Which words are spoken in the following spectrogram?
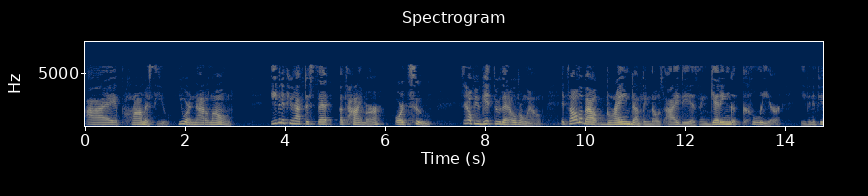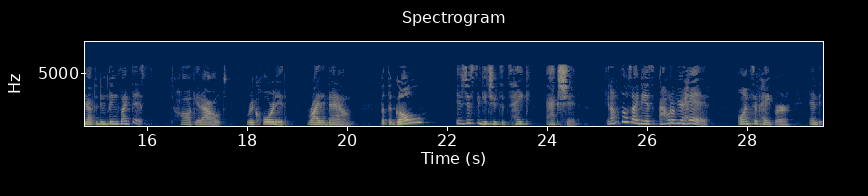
I promise you, you are not alone. Even if you have to set a timer or two to help you get through that overwhelm, it's all about brain dumping those ideas and getting clear, even if you have to do things like this talk it out, record it, write it down. But the goal is just to get you to take action. Get all those ideas out of your head onto paper and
